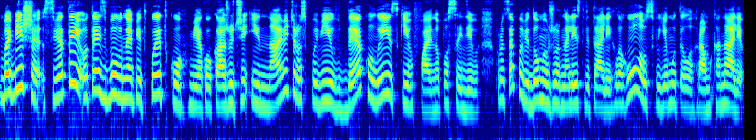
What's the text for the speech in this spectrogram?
Ба більше святий отець був на підпитку, м'яко кажучи, і навіть розповів, де, коли і з ким файно посидів. Про це повідомив журналіст Віталій Глагола у своєму телеграм-каналі.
